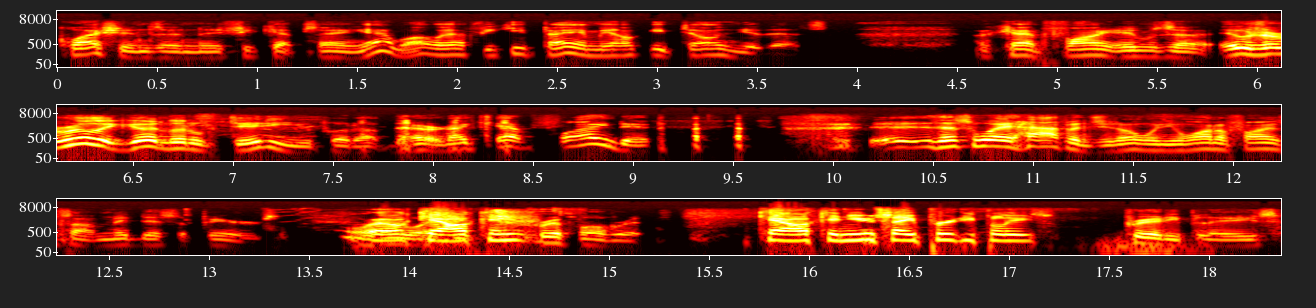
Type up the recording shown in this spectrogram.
questions, and she kept saying, "Yeah, well, if you keep paying me, I'll keep telling you this." I can't find it was a it was a really good little ditty you put up there, and I can't find it. That's the way it happens, you know. When you want to find something, it disappears. Well, Otherwise, Cal, can trip over it. Cal, can you say "pretty please"? Pretty please.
